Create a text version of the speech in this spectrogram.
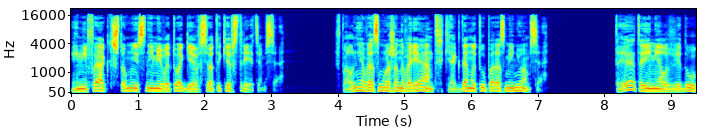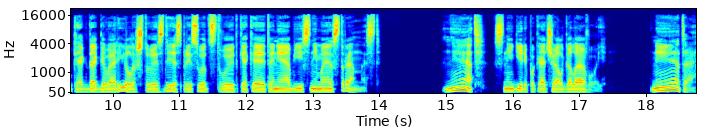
и не факт, что мы с ними в итоге все-таки встретимся. Вполне возможен вариант, когда мы тупо разменемся. Ты это имел в виду, когда говорил, что здесь присутствует какая-то необъяснимая странность? «Нет», — Снегирь покачал головой. «Не это.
